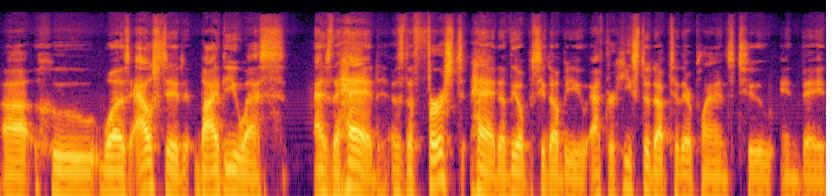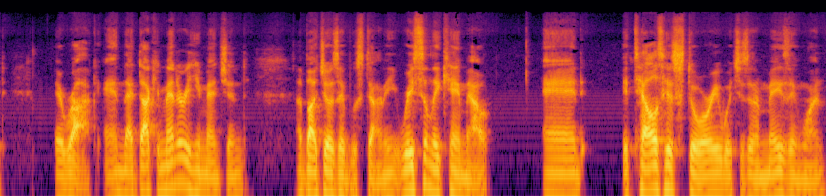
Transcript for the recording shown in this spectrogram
uh, who was ousted by the U.S. as the head, as the first head of the OPCW after he stood up to their plans to invade Iraq. And that documentary he mentioned about Jose Bustani recently came out, and it tells his story, which is an amazing one.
